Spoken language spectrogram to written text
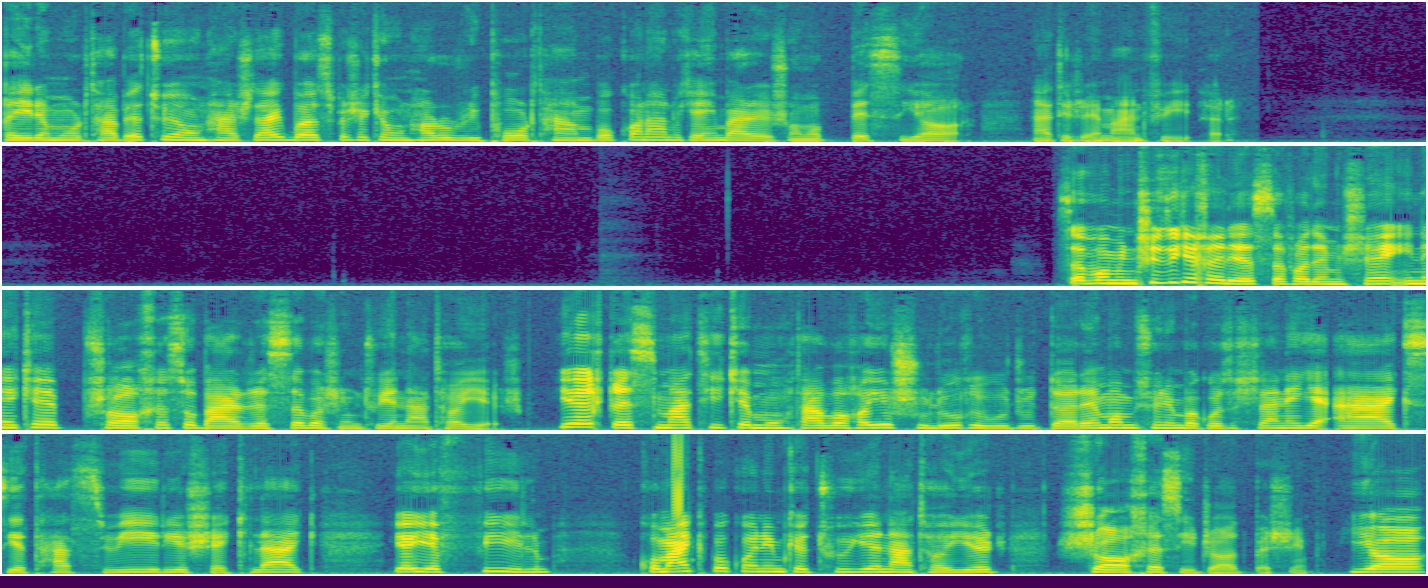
غیر مرتبط توی اون هشتگ باعث بشه که اونها رو report هم بکنن و که این برای شما بسیار نتیجه منفی داره. سومین چیزی که خیلی استفاده میشه اینه که شاخص و بررسه باشیم توی نتایج. یه قسمتی که محتواهای شلوغی وجود داره ما می‌تونیم با گذاشتن یه عکس یه تصویر یه شکلک یا یه فیلم کمک بکنیم که توی نتایج شاخص ایجاد بشیم. یا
